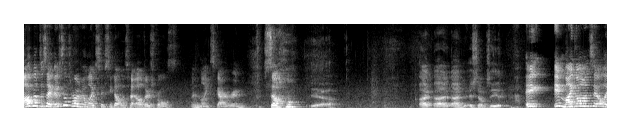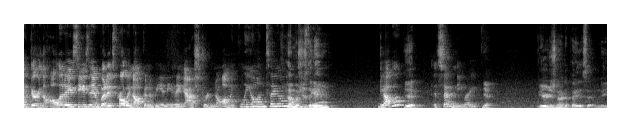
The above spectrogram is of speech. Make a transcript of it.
I was about to say they're still charging like sixty dollars for Elder Scrolls and like Skyrim. So Yeah. I, I, I just don't see it. It it might go on sale like during the holiday season, but it's probably not going to be anything astronomically on sale. How much is the game? Diablo? Yeah. It's seventy, right? Yeah. You're just going to have to pay the 70.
